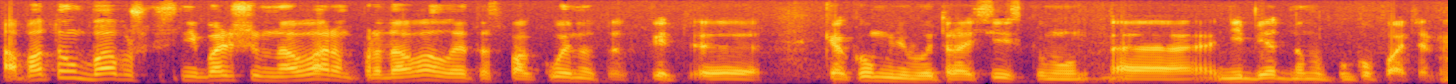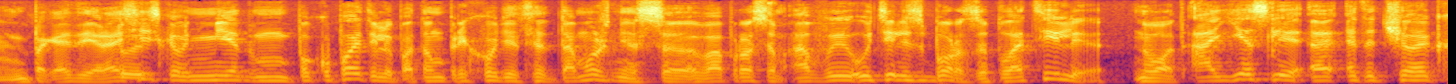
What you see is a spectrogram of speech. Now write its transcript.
а потом бабушка с небольшим наваром продавала это спокойно, так сказать, э, какому-нибудь российскому э, небедному покупателю. Погоди, российскому медному покупателю потом приходит таможня с вопросом, а вы утилизбор заплатили? Вот. А если э, этот человек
